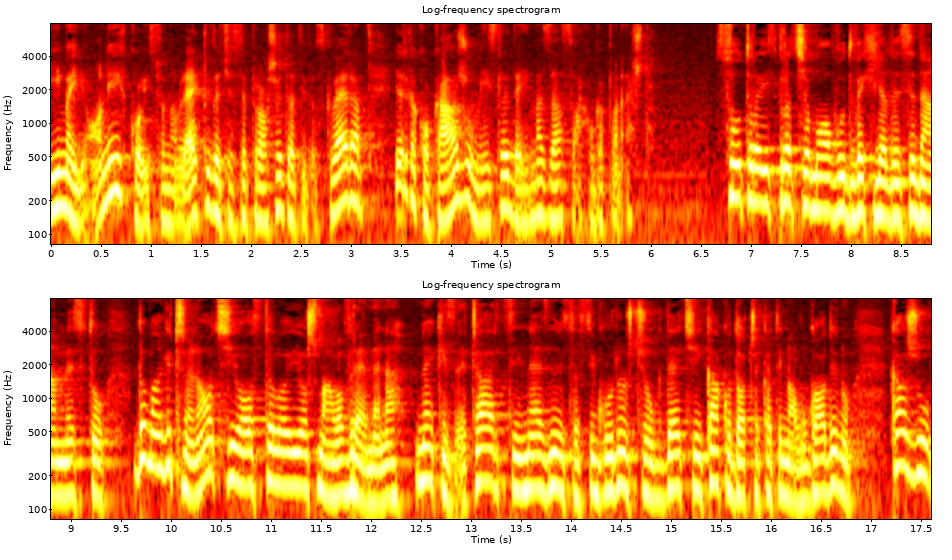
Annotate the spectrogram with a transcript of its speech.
Ima i onih koji su nam rekli da će se prošetati do skvera jer kako kažu misle da ima za svakoga po nešto. Sutra ispraćamo ovu 2017. Do magične noći ostalo je još malo vremena. Neki zvečarci ne znaju sa sigurnošću gde će i kako dočekati novu godinu. Kažu,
